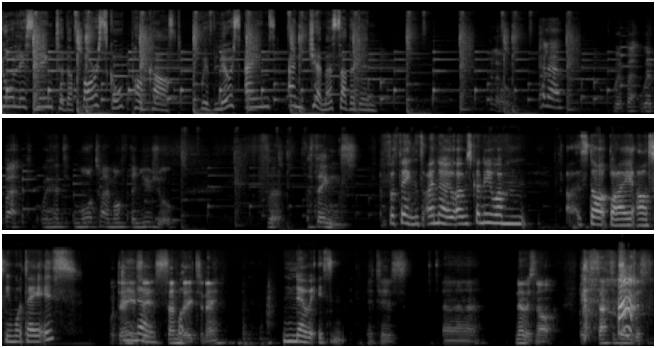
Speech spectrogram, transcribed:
You're listening to the Forest School podcast with Lewis Ames and Gemma Southerden. Hello. Hello. We're back. We're back. We had more time off than usual for things. For things, I know. I was going to um start by asking what day it is. What day is know? it? It's Sunday today. No, it isn't. It is. Uh, no, it's not. It's Saturday. this.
